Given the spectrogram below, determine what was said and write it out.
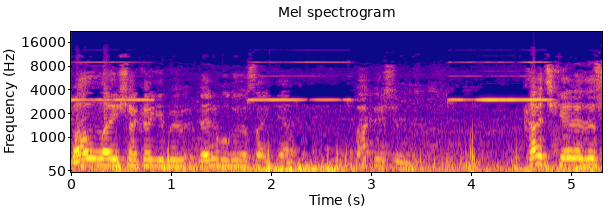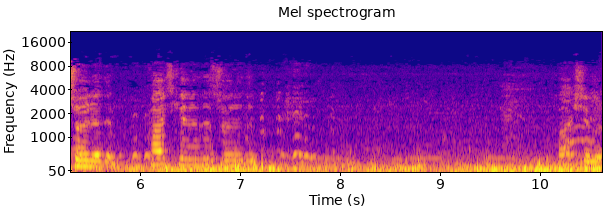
Vallahi şaka gibi beni buluyor sanki ya. Bakın şimdi. Kaç kere de söyledim. Kaç kere de söyledim. Bak şimdi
